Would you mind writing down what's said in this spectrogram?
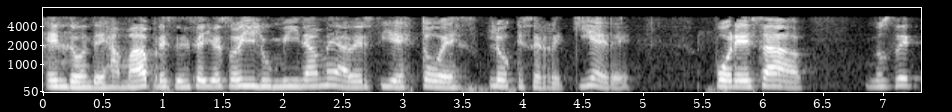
en donde amada presencia yo soy, ilumíname a ver si esto es lo que se requiere por esa, no sé,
